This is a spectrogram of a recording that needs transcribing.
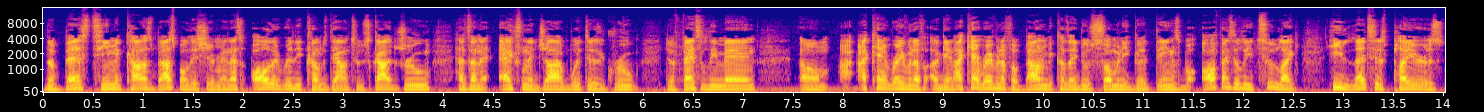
the best team in college basketball this year, man. That's all it really comes down to. Scott Drew has done an excellent job with this group defensively, man. Um, I, I, can't rave enough. Again, I can't rave enough about him because they do so many good things. But offensively too, like he lets his players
